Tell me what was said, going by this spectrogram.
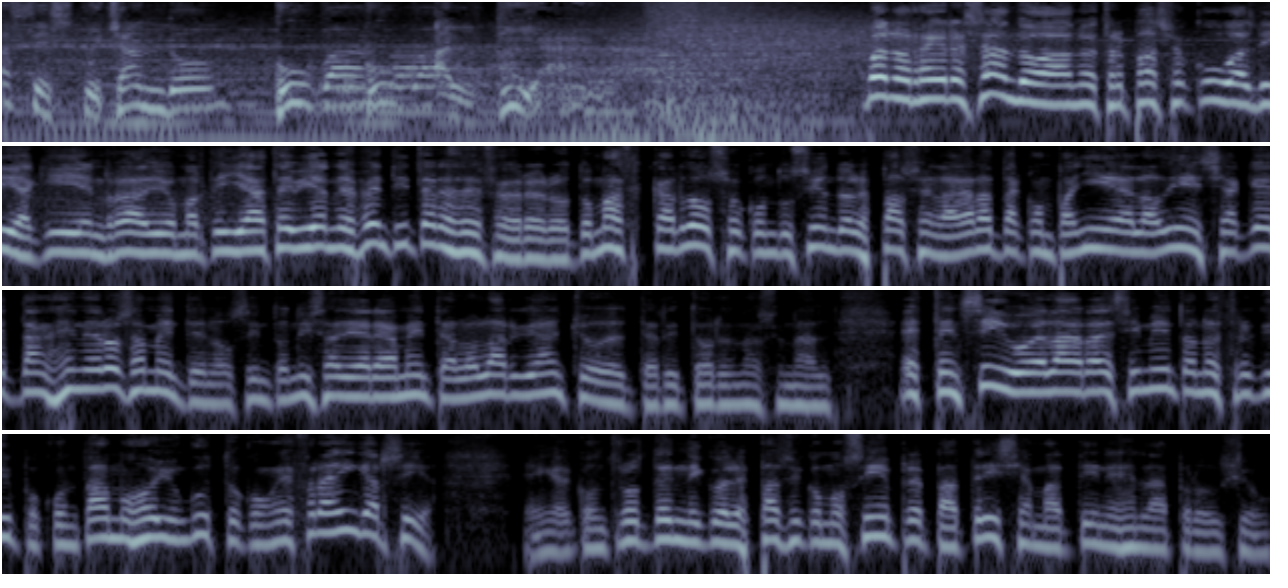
escuchando Cuba, al Día. Bueno, regresando a nuestro espacio Cuba al Día aquí en Radio Martilla, este viernes 23 de febrero, Tomás Cardoso conduciendo el espacio en la grata compañía de la audiencia que tan generosamente nos sintoniza diariamente a lo largo y ancho del territorio nacional. Extensivo el agradecimiento a nuestro equipo. Contamos hoy un gusto con Efraín García en el control técnico del espacio y como siempre Patricia Martínez en la producción.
